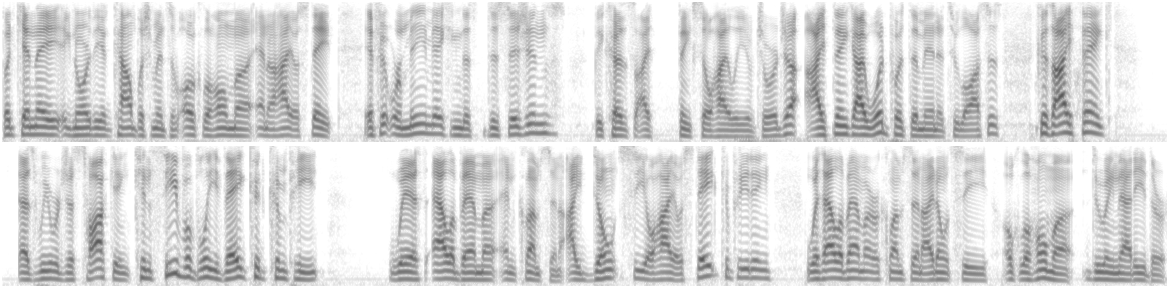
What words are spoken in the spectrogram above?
but can they ignore the accomplishments of Oklahoma and Ohio State? If it were me making the decisions because I think so highly of Georgia, I think I would put them in at two losses because I think as we were just talking, conceivably they could compete with Alabama and Clemson. I don't see Ohio State competing with Alabama or Clemson. I don't see Oklahoma doing that either.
